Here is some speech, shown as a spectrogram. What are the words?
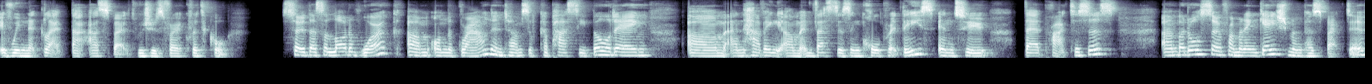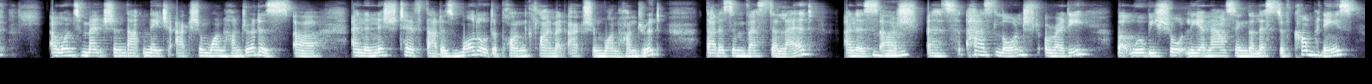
if we neglect that aspect which is very critical so there's a lot of work um, on the ground in terms of capacity building um, and having um, investors incorporate these into their practices um, but also from an engagement perspective I want to mention that Nature Action 100 is uh, an initiative that is modeled upon Climate Action 100 that is investor led and is, uh, mm-hmm. uh, has launched already, but we'll be shortly announcing the list of companies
